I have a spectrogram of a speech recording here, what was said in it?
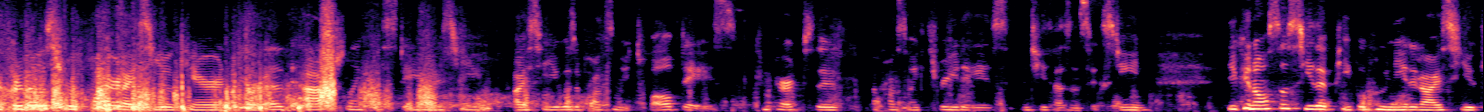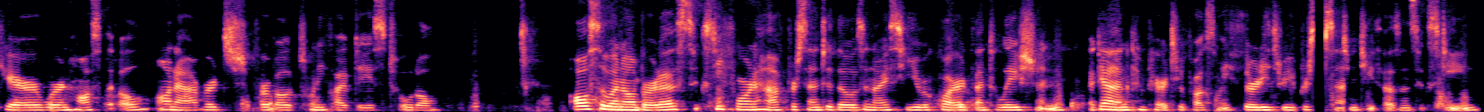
And for those who required ICU care in Alberta, the average length of stay in ICU, ICU was approximately 12 days compared to approximately three days in 2016. You can also see that people who needed ICU care were in hospital on average for about 25 days total. Also in Alberta, 64.5% of those in ICU required ventilation, again, compared to approximately 33% in 2016.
